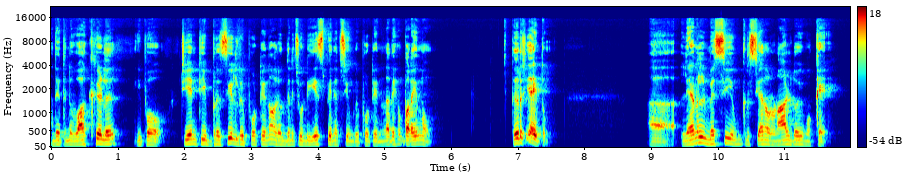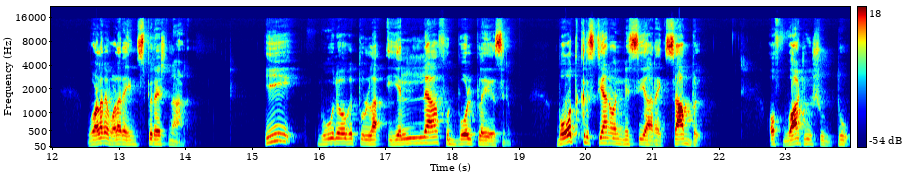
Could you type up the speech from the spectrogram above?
അദ്ദേഹത്തിന്റെ വാക്കുകൾ ഇപ്പോൾ T N T Brazil report ചെയ്യുന്നു അവർ ഉദ്ധരിച്ചുകൊണ്ട് എസ് പി എൻ എഫ് സിയും റിപ്പോർട്ട് ചെയ്യുന്നുണ്ട്. അദ്ദേഹം പറയുന്നു തീർച്ചയായിട്ടും ലയണൽ മെസ്സിയും ക്രിസ്ത്യാനോ റൊണാൾഡോയും ഒക്കെ വളരെ വളരെ ഇൻസ്പിറേഷനാണ് ഈ ഭൂലോകത്തുള്ള എല്ലാ ഫുട്ബോൾ പ്ലെയേഴ്സിനും both Cristiano and Messi are example of what you should do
